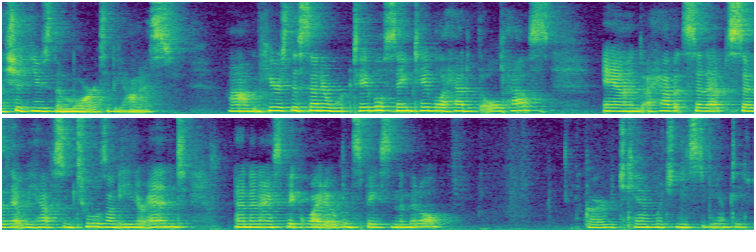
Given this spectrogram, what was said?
I should use them more, to be honest. Um, here's the center work table, same table I had at the old house. And I have it set up so that we have some tools on either end and a nice big wide open space in the middle. Garbage can, which needs to be emptied.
